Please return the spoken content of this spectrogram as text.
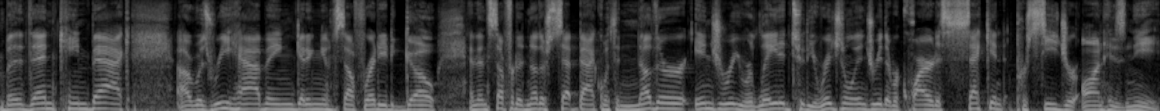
but then came back, uh, was rehabbing, getting himself ready to go, and then suffered another setback with another injury related to the original injury that required a second procedure on his knee.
